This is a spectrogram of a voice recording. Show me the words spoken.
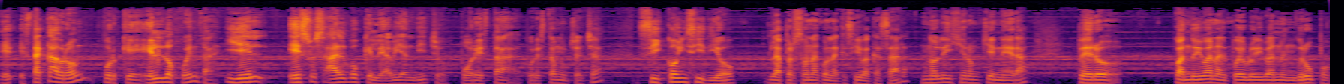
está cabrón porque él lo cuenta y él eso es algo que le habían dicho por esta por esta muchacha. Sí coincidió la persona con la que se iba a casar, no le dijeron quién era, pero cuando iban al pueblo iban en grupo,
